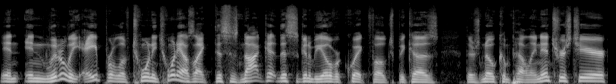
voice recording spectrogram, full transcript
in, in literally April of 2020, I was like, this is not good. This is going to be over quick, folks, because there's no compelling interest here.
